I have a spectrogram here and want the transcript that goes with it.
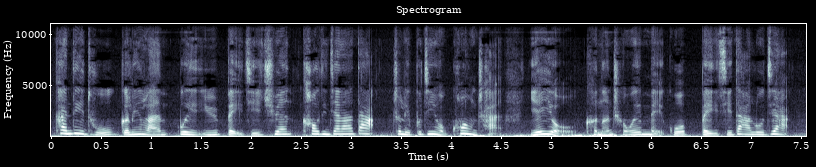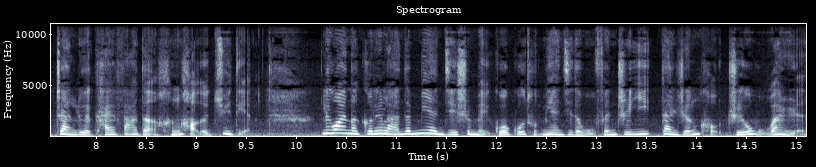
看地图，格陵兰位于北极圈，靠近加拿大，这里不仅有矿产，也有可能成为美国北极大陆架战略开发的很好的据点。另外呢，格陵兰的面积是美国国土面积的五分之一，但人口只有五万人，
